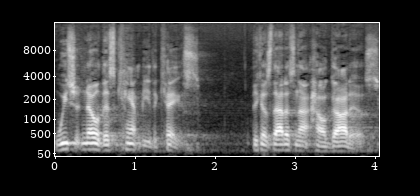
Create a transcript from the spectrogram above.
we should know this can't be the case. because that is not how God is.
